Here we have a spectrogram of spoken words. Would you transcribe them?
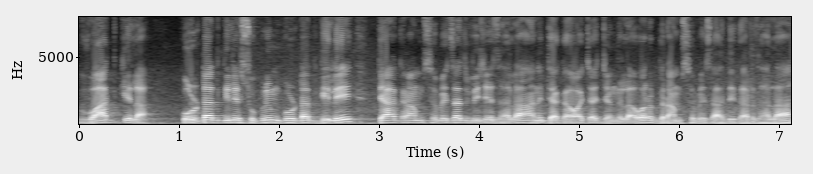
वाद केला कोर्टात गेले सुप्रीम कोर्टात गेले त्या ग्रामसभेचाच विजय झाला आणि त्या गावाच्या जंगलावर ग्रामसभेचा अधिकार झाला.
